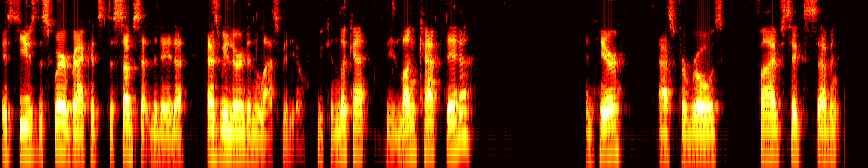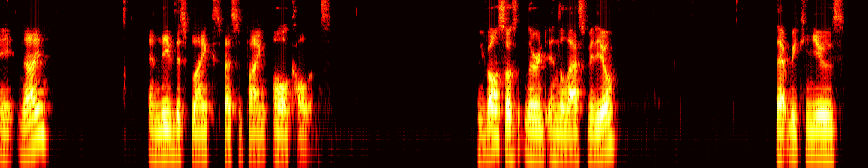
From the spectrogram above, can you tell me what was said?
is to use the square brackets to subset the data as we learned in the last video. We can look at the lung cap data and here ask for rows 5, 6, 7, 8, 9 and leave this blank specifying all columns. We've also learned in the last video that we can use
